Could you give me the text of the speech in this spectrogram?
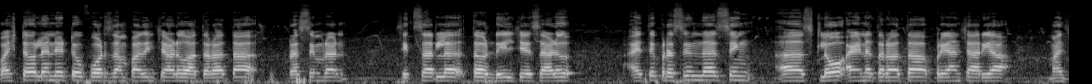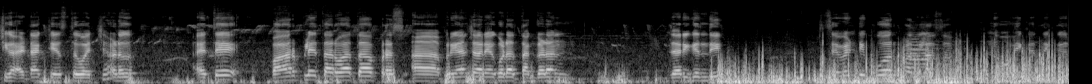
ఫస్ట్ ఓవర్లోనే టూ ఫోర్ సంపాదించాడు. ఆ తర్వాత ప్రసిమ్రన్ సిక్సర్లతో డీల్ చేశాడు. అయితే ప్రసిందర్ సింగ్ స్లో అయిన తర్వాత ప్రియాంచార్య మంచిగా అటాక్ చేస్తూ వచ్చాడు. అయితే పవర్ ప్లే తర్వాత ప్రస్ ప్రియాంచార్య కూడా తగ్గడం జరిగింది. సెవెంటీ ఫోర్ పర్లాస్ నో దగ్గర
